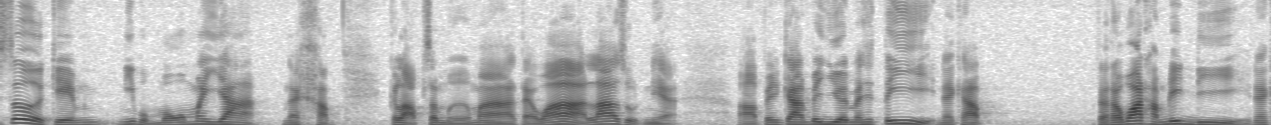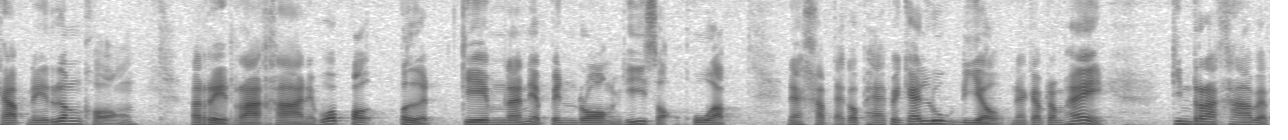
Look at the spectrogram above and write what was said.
สเตอร์เกมนี้ผมมองว่าไม่ยากนะครับ กลับเสมอมาแต่ว่าล่าสุดเนี่ยเป็นการไปเยือนแมนซิตี้นะครับ แต่ถ้าว่าทำได้ดีนะครับในเรื่องของเรทราคาเนี่ยเพราะว่าเปิดเกมนั้นเนี่ยเป็นรองอยู่ที่ 2 ควบนะครับ แต่ก็แพ้เป็นแค่ลูกเดียวนะครับทำให้กินราคาแบบ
